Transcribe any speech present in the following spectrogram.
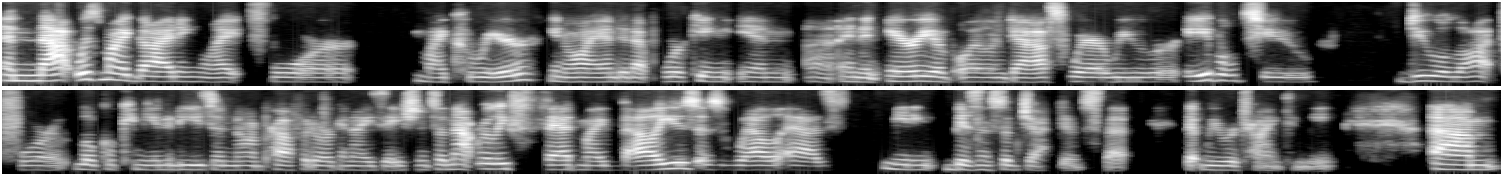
And that was my guiding light for my career. You know, I ended up working in uh, in an area of oil and gas where we were able to do a lot for local communities and nonprofit organizations, and that really fed my values as well as meeting business objectives that that we were trying to meet. Um,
